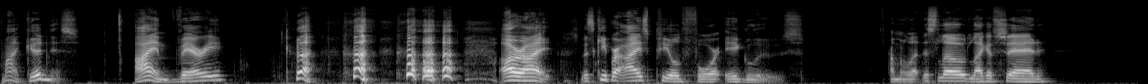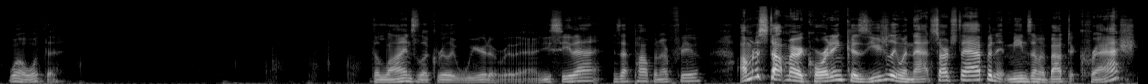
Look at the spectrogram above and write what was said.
My goodness. I am very All right. Let's keep our eyes peeled for igloos. I'm going to let this load like I've said. Whoa, what the the lines look really weird over there. You see that? Is that popping up for you? I'm going to stop my recording because usually when that starts to happen, it means I'm about to crash.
